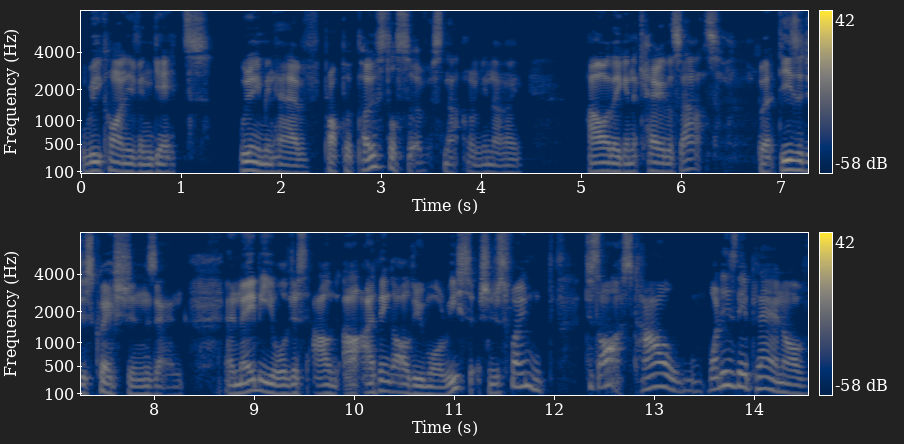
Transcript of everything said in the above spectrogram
we can't even get, we don't even have proper postal service now. I mean, I, how are they going to carry this out? But these are just questions, and and maybe you will just I'll, I'll I think I'll do more research and just find just ask how what is their plan of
